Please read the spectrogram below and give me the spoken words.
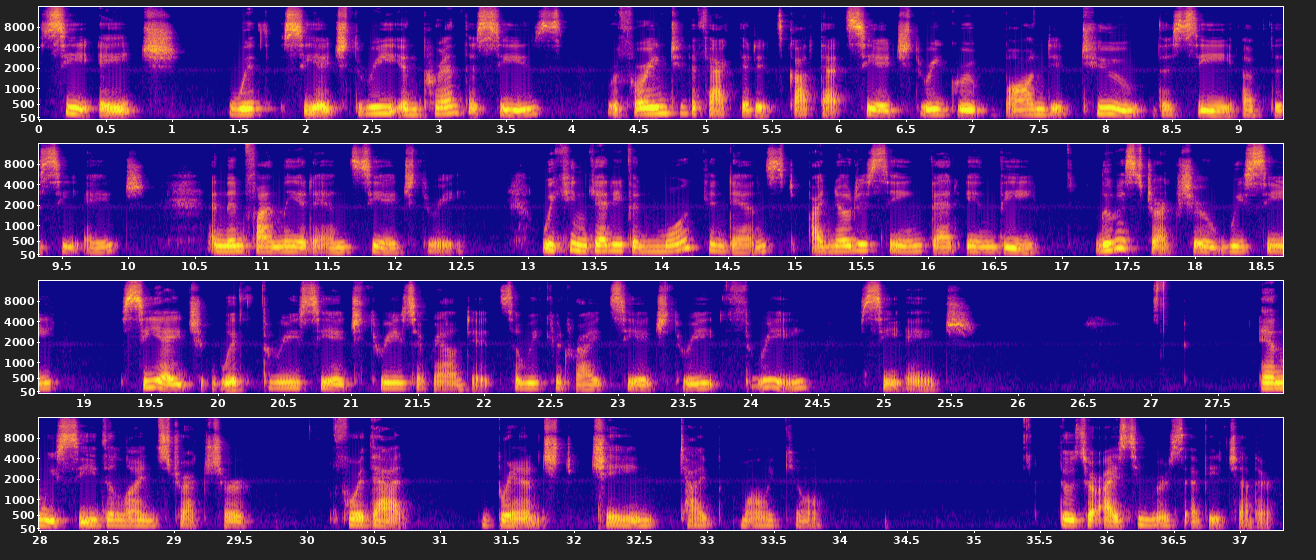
CH with CH3 in parentheses, referring to the fact that it's got that CH3 group bonded to the C of the CH, and then finally it ends CH3. We can get even more condensed by noticing that in the Lewis structure we see CH with three CH3s around it. So we could write CH3, 3 CH. And we see the line structure for that branched chain type molecule. Those are isomers of each other.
